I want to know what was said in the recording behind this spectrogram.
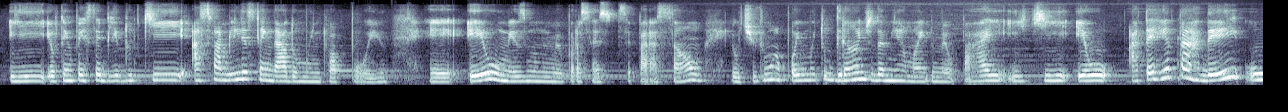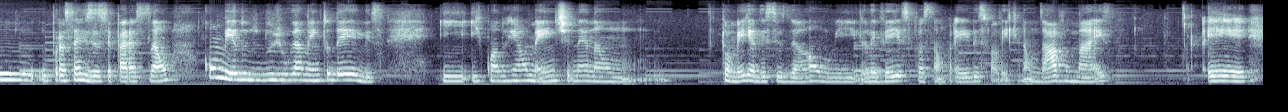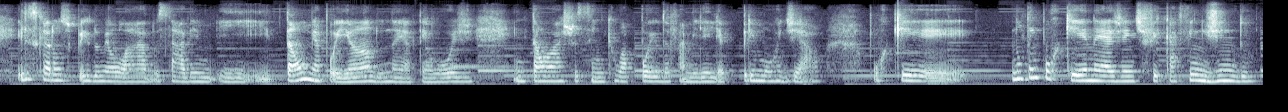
E eu tenho percebido que as famílias têm dado muito apoio. É, eu mesmo no meu processo de separação, eu tive um apoio muito grande da minha mãe e do meu pai e que eu até retardei o, o processo de separação com medo do julgamento deles. E, e quando realmente, né, não tomei a decisão e levei a situação para eles, falei que não dava mais, é, eles ficaram super do meu lado, sabe? E estão me apoiando, né, até hoje. Então eu acho assim que o apoio da família ele é primordial, porque não tem porquê, né, a gente ficar fingindo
